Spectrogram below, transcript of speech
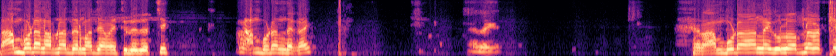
রাম ভুটান আপনাদের মাঝে আমি তুলে দিচ্ছি রাম ভুটান দেখাই। রামবুটান এগুলো আপনার হচ্ছে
